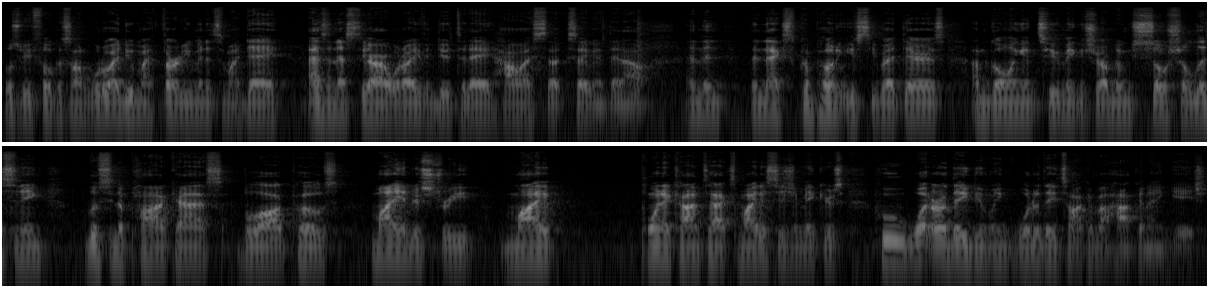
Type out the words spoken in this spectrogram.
Will be focused on what do I do my 30 minutes of my day as an SDR. What do I even do today? How I segment that out. And then the next component you see right there is I'm going into making sure I'm doing social listening, listening to podcasts, blog posts, my industry, my point of contacts, my decision makers, who what are they doing? What are they talking about? How can I engage?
